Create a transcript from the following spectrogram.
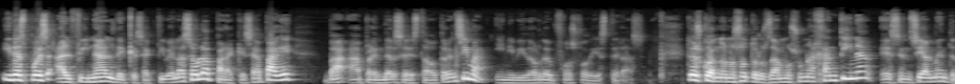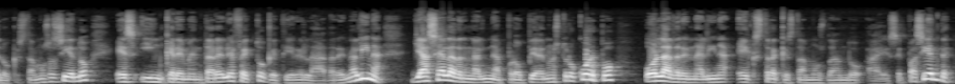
y después al final de que se active la célula, para que se apague, va a prenderse esta otra enzima, inhibidor de fosfodiesterasa. Entonces, cuando nosotros damos una jantina, esencialmente lo que estamos haciendo es incrementar el efecto que tiene la adrenalina, ya sea la adrenalina propia de nuestro cuerpo o la adrenalina extra que estamos dando a ese paciente.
